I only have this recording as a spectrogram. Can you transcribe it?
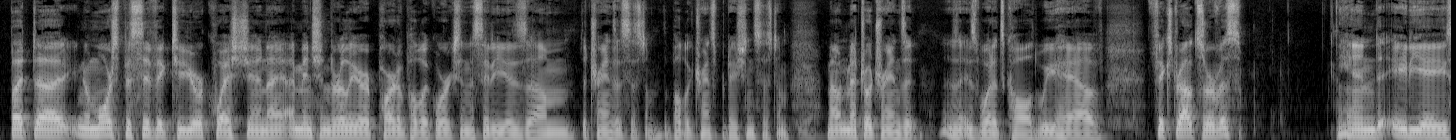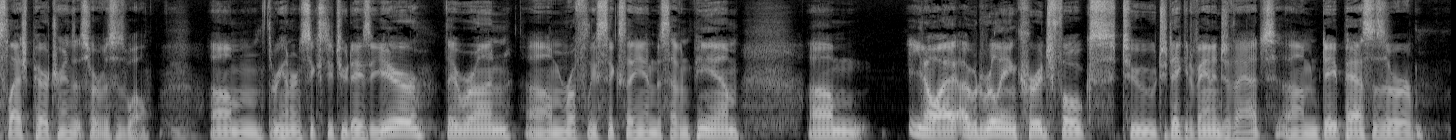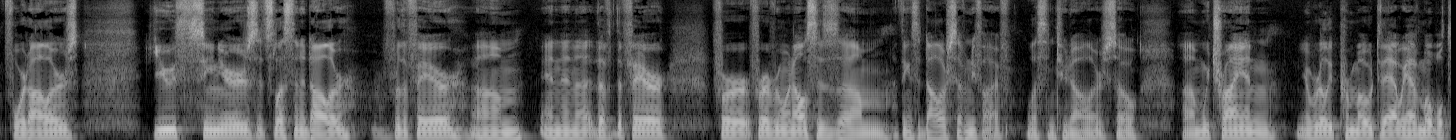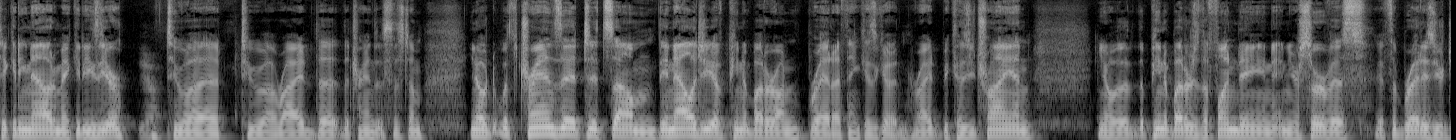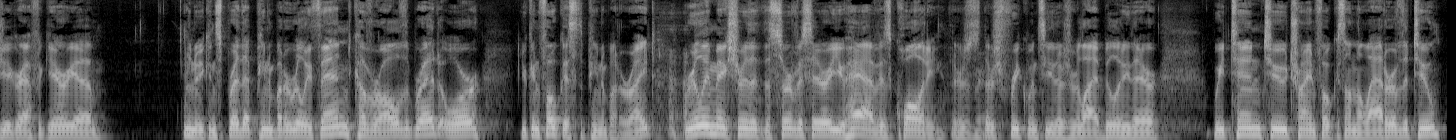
But uh, you know, more specific to your question, I, I, mentioned earlier, part of public works in the city is um, the transit system, the public transportation system. Yeah. Mountain Metro Transit is, is, what it's called. We have fixed route service and ADA slash paratransit service as well. Um, 362 days a year they run, um, roughly 6 a.m. to 7 p.m. Um, you know, I, I, would really encourage folks to to take advantage of that. Um, day passes are four dollars. Youth, seniors, it's less than a dollar for the fare, um, and then uh, the the fare for for everyone else is um, I think it's a dollar seventy five, less than two dollars. So um, we try and you know really promote that. We have mobile ticketing now to make it easier yeah. to uh, to uh, ride the the transit system. You know, with transit, it's um, the analogy of peanut butter on bread. I think is good, right? Because you try and you know, the, the peanut butter is the funding in your service. If the bread is your geographic area, you know, you can spread that peanut butter really thin, cover all of the bread, or you can focus the peanut butter, right? really make sure that the service area you have is quality. There's right. there's frequency, there's reliability there. We tend to try and focus on the latter of the two.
